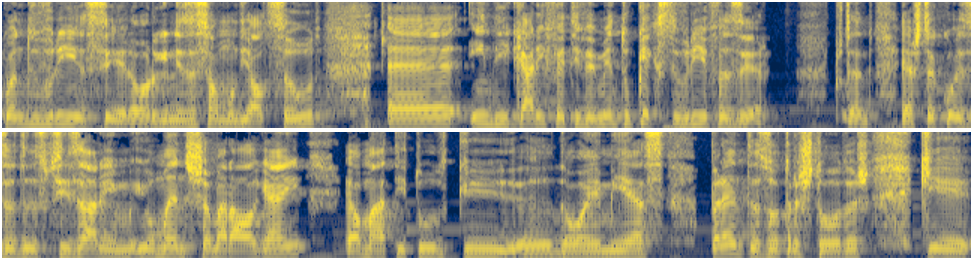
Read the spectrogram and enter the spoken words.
quando deveria ser a Organização Mundial de Saúde a indicar efetivamente o que é que se deveria fazer. Portanto, esta coisa de se precisarem, eu mando chamar alguém, é uma atitude que uh, da OMS perante as outras todas, que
